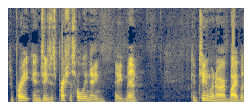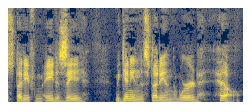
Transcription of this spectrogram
to pray in Jesus' precious holy name. Amen. Continuing our Bible study from A to Z, beginning the study in the word hell.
